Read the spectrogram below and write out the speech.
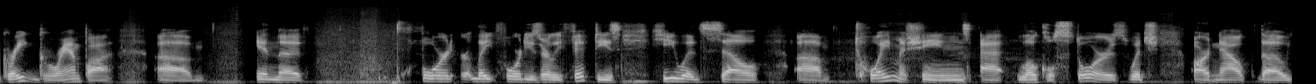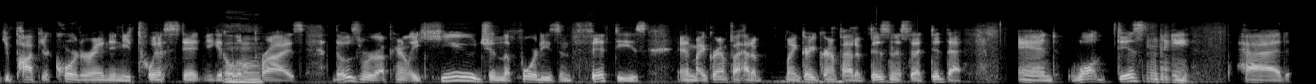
great grandpa um, in the four, or late 40s, early 50s, he would sell um, toy machines at local stores, which are now the you pop your quarter in and you twist it and you get a little prize. Those were apparently huge in the 40s and 50s, and my grandpa had a my great grandpa had a business that did that, and Walt Disney had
